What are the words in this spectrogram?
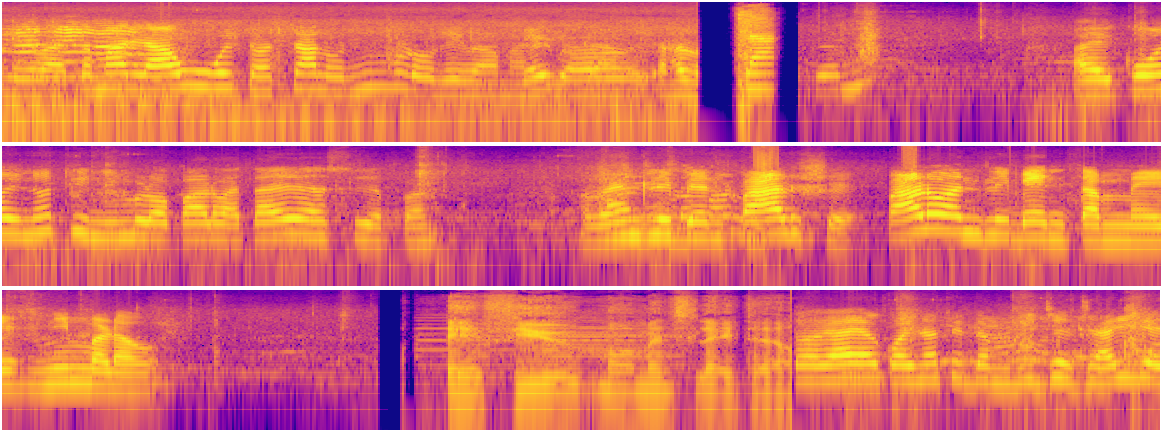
લીમડો લેવા તમારે આવવું હોય તો ચાલો લીમડો લેવા હાલો. આ કોઈ નથી લીમડો પાડવા તૈયાર છે પણ. હવે અંજલીબેન પાડશે. પાડો અંજલીબેન તમે નીમડો. A few moments later. તો અહીંયા કોઈ નથી તમે બીજે જઈએ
